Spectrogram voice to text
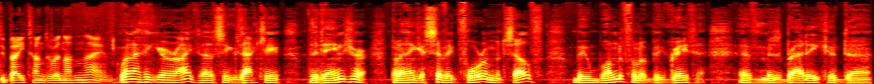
debate under another name. Well, I think you're right. That's exactly the danger. But I think a civic forum itself would be wonderful. It'd be great if Ms. Bradley could uh,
